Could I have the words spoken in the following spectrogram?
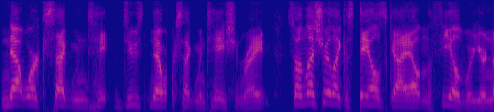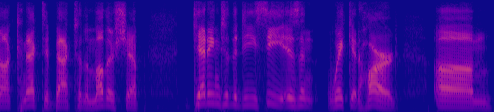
network segment do network segmentation, right? So unless you're like a sales guy out in the field where you're not connected back to the mothership, getting to the DC isn't wicked hard. Um,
